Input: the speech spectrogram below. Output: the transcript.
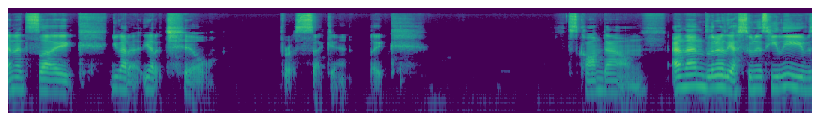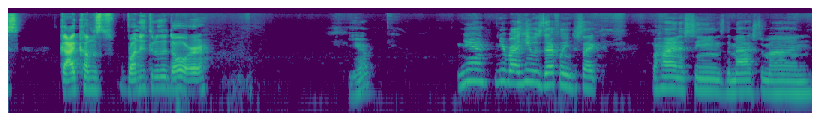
and it's like you gotta you gotta chill for a second. Like, just calm down. And then, literally, as soon as he leaves, guy comes running through the door. Yep. Yeah, you're right. He was definitely just like behind the scenes, the mastermind,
